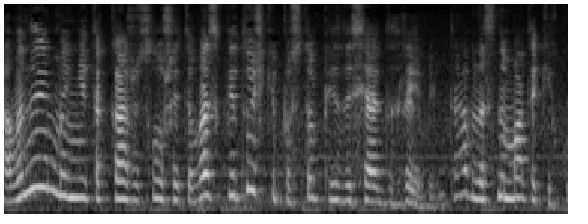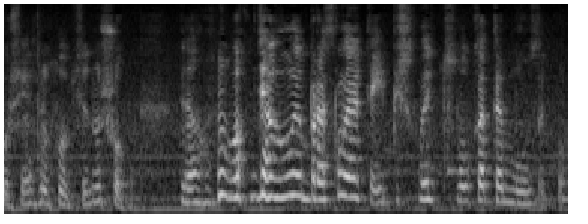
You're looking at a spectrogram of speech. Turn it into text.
А вони мені так кажуть, слушайте, у вас квіточки по 150 гривень. Та? В нас нема таких коштів. Я говорю, хлопці, ну що ви? Вдягли браслети і пішли слухати музику.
